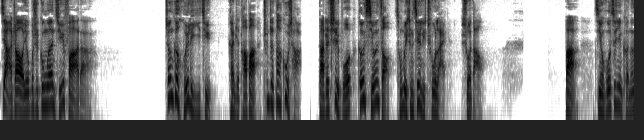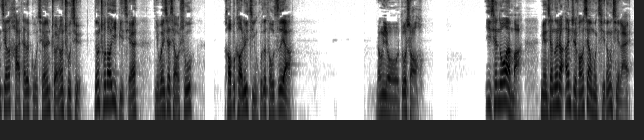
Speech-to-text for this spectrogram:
驾照又不是公安局发的。”张克回了一句，看着他爸穿着大裤衩。打着赤膊，刚洗完澡从卫生间里出来，说道：“爸，景湖最近可能将海泰的股权转让出去，能筹到一笔钱。你问一下小叔，考不考虑景湖的投资呀？能有多少？一千多万吧，勉强能让安置房项目启动起来。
